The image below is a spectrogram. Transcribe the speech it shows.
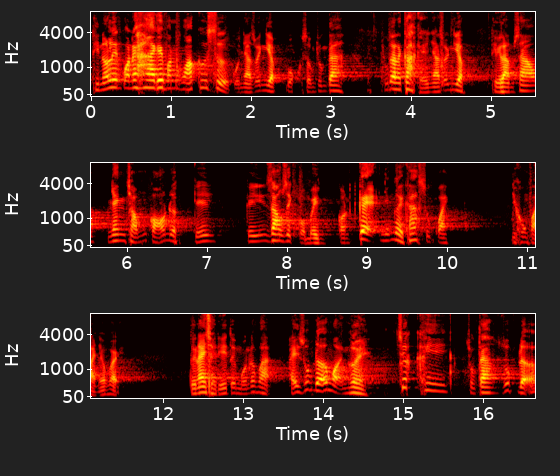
Thì nó liên quan đến hai cái văn hóa cư xử của nhà doanh nghiệp của cuộc sống chúng ta. Chúng ta là cả cái nhà doanh nghiệp thì làm sao nhanh chóng có được cái cái giao dịch của mình, còn kệ những người khác xung quanh. Nhưng không phải như vậy. Từ nay trở đi tôi muốn các bạn hãy giúp đỡ mọi người trước khi chúng ta giúp đỡ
